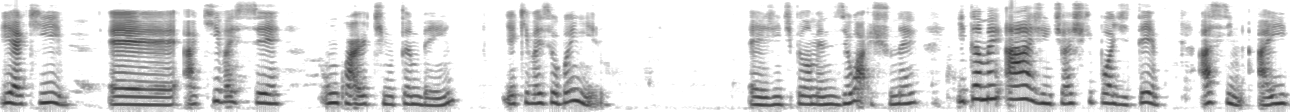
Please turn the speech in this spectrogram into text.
E aqui, é, aqui vai ser um quartinho também. E aqui vai ser o banheiro. É, gente, pelo menos eu acho, né? E também, ah, gente, acho que pode ter, assim, aí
